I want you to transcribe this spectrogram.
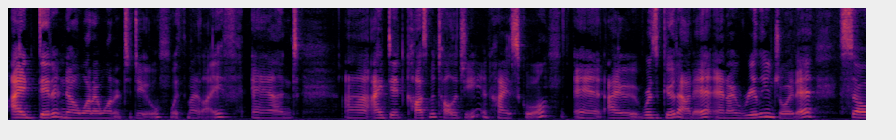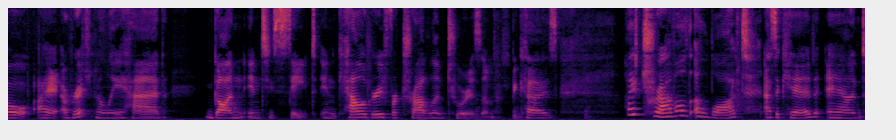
I didn't know what I wanted to do with my life, and uh, I did cosmetology in high school and I was good at it and I really enjoyed it. So I originally had gotten into SAIT in Calgary for travel and tourism because I traveled a lot as a kid and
